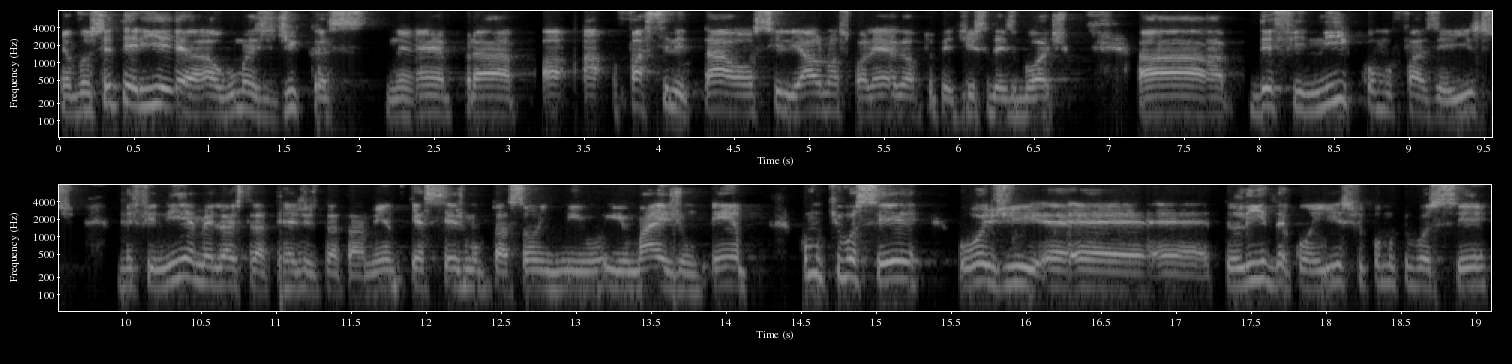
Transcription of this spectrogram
é, você teria algumas dicas, né, para facilitar, auxiliar o nosso colega ortopedista da SBOT a definir como fazer isso, definir a melhor estratégia de tratamento, quer seja uma mutação em, em mais de um tempo, como que você hoje é, é, é, lida com isso como que você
